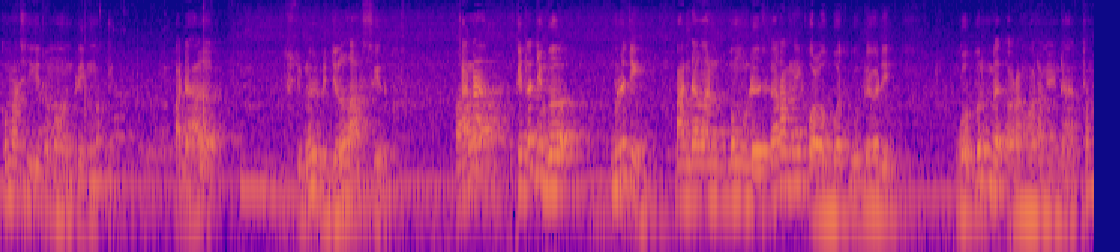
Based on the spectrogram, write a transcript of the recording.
kok masih gitu mau nerima? Gitu padahal itu sebenarnya udah jelas gitu. Oh. karena kita juga bener cing pandangan pemuda sekarang nih kalau buat gue pribadi gue pun ngeliat orang-orang yang datang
